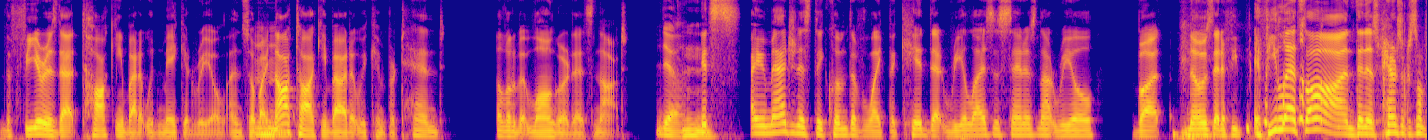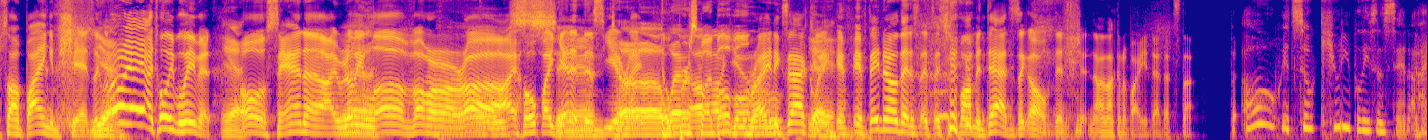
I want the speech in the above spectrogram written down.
the fear is that talking about it would make it real. And so by Mhm. not talking about it, we can pretend a little bit longer that it's not. Yeah. Mhm. It's I imagine it's the equivalent of like the kid that realizes Santa's not real, but knows that if he if he lets on, then his parents are gonna stop buying him shit. It's like, Yeah. oh yeah, yeah, I totally believe it. Yeah. Oh Santa, I really Yeah. love. Rah, rah, rah, rah. I hope I get it this year, right? Santa, Don't burst my bubble. you? Right, exactly. Yeah, yeah. If if they know that it's, it's it's just mom and dad, it's like, oh, then shit, no, I'm not gonna buy you that. That's not. But oh, it's so cute. He believes in Santa. I,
